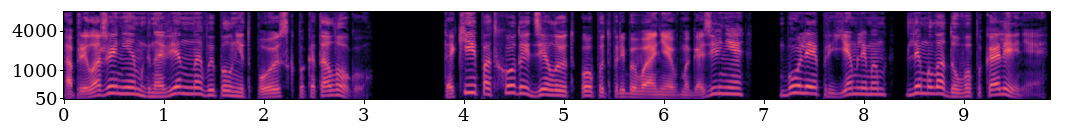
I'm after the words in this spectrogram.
а приложение мгновенно выполнит поиск по каталогу. Такие подходы делают опыт пребывания в магазине более приемлемым для молодого поколения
